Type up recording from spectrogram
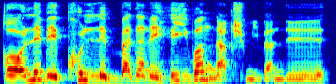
قالب کل بدن حیوان نقش میبنده.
